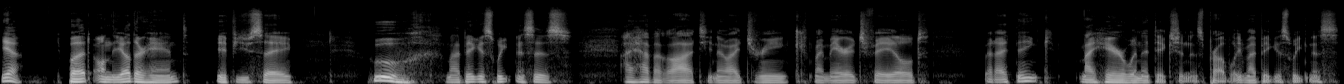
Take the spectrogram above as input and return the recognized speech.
Yeah, but on the other hand, if you say, Ooh, my biggest weakness is I have a lot, you know, I drink, my marriage failed, but I think my heroin addiction is probably my biggest weakness,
